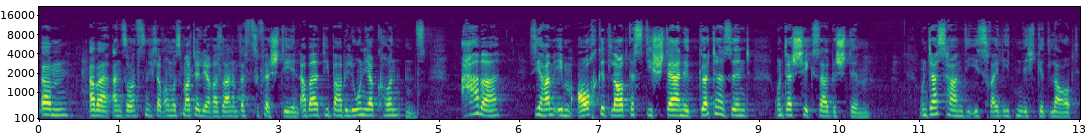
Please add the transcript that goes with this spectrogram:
Ähm, aber ansonsten, ich glaube, man muss Mathelehrer sein, um das zu verstehen. Aber die Babylonier konnten es. Aber sie haben eben auch geglaubt, dass die Sterne Götter sind und das Schicksal bestimmen. Und das haben die Israeliten nicht geglaubt.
